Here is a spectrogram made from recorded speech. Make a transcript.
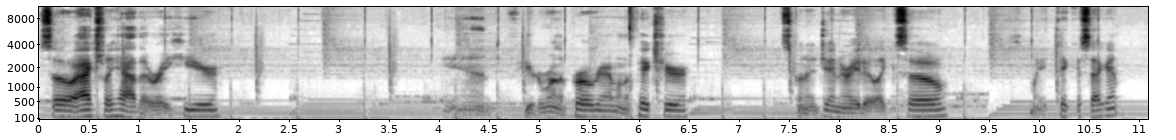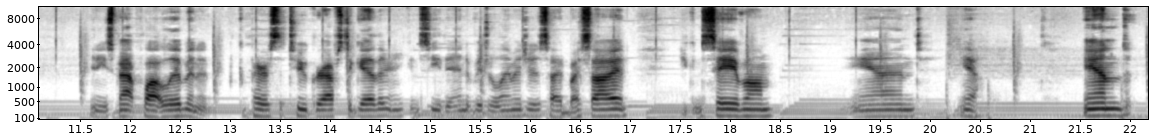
So I actually have that right here. And if you were to run the program on the picture, it's going to generate it like so. This might take a second. And use matplotlib and it compares the two graphs together and you can see the individual images side by side. You can save them and yeah. And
